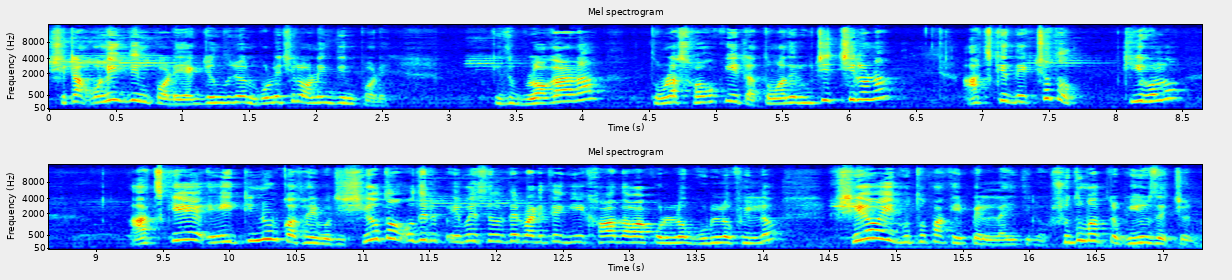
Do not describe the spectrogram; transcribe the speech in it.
সেটা অনেক দিন পরে, একজন দুজন বলেছিল অনেক দিন পরে। কিন্তু ব্লগাররা, তোমরা সহক্রিয়েটা তোমাদের উচিত ছিল না। আজকে দেখছ তো কি হলো? আজকে এই টিনুর কথাই বলছি, সেও তো ওদের এমএসএলদের বাড়িতে গিয়ে খাওয়া দাওয়া করল, ঘুরলো, ফিরলো, সেও এই গুথোপাকেই পেল্লাই দিল, শুধুমাত্র ভিউজের জন্য।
